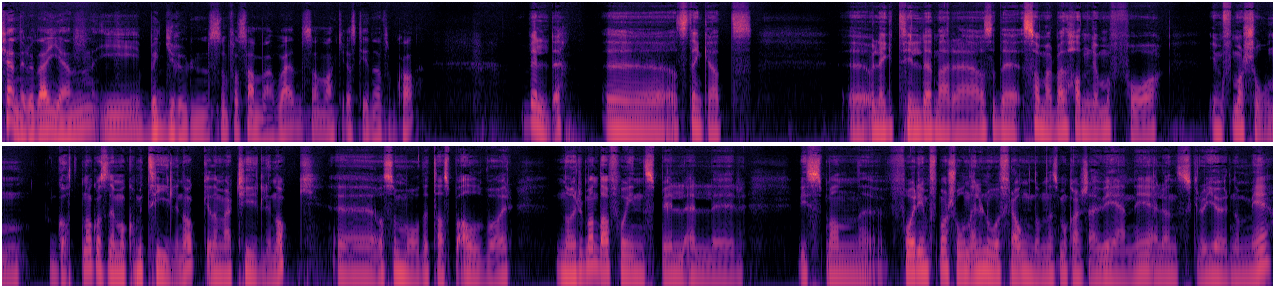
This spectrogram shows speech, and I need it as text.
kjenner du deg igjen i begrunnelsen for samarbeid som Ann-Kristin nettopp ga? Veldig. Uh, så tenker jeg at uh, å legge til den der, altså det, Samarbeid handler jo om å få informasjonen godt nok. altså Det må komme tidlig nok, det må være tydelig nok. Uh, og så må det tas på alvor når man da får innspill eller hvis man eh, får informasjon eller noe fra ungdommene som man kanskje er uenig i eller ønsker å gjøre noe med,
